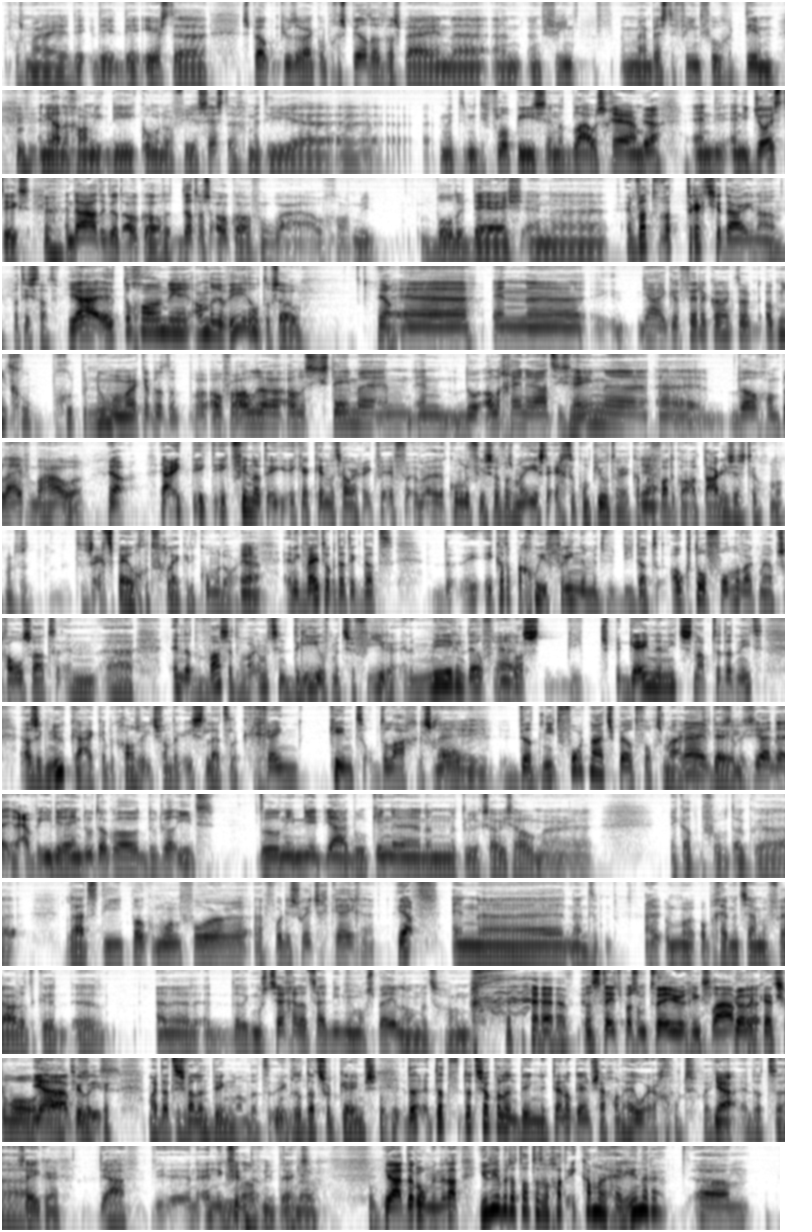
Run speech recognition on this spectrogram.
volgens mij, de, de, de eerste spelcomputer waar ik op gespeeld had, was bij een, eh, een, een vriend, mijn beste vriend vroeger, Tim. Mhm. En die hadden gewoon die, die Commodore 64 met die, eh, eh, met, met die floppies en dat blauwe scherm ja. en die, en die joysticks. en daar had ik dat ook al. Dat, dat was ook al van wauw, gewoon die Boulder Dash en eh, En wat, wat trekt je daarin aan? Wat is dat? ja, toch gewoon een andere wereld of zo. Ja, Eh, en eh, ja, ik, verder kan ik dat ook niet goed, goed benoemen, maar ik heb dat op, over alle, alle systemen en, en door alle generaties heen eh, wel gewoon blijven behouden. ja. Ja, ik, ik, ik vind dat, ik, ik herken dat zo erg. Ik, de Commodore 64 was mijn eerste echte computer. Ik had Ja. nog wat ik al Atari 2600, maar het was, het was echt speelgoed vergeleken die Commodore. Ja, En ik weet ook dat ik dat, de- ik had een paar goede vrienden met die dat ook tof vonden, waar ik mee op school zat. En, eh, en dat was het. We waren met z'n drie of met z'n vieren. En een merendeel van de Ja. klas, die gamede niet, snapte dat niet. Als ik nu kijk, heb ik gewoon zoiets van, er is letterlijk geen kind op de lagere school nee. dat niet Fortnite speelt volgens mij. Nee, idee precies. Ja, de- ja, iedereen doet ook wel, doet wel iets. Ik bedoel, niet, niet, ja, ik bedoel, kinderen dan natuurlijk sowieso. Maar eh, ik had bijvoorbeeld ook eh, laatst die Pokémon voor, eh, voor de Switch gekregen. Ja. En eh, nou, eh, op een gegeven moment zei mijn vrouw dat ik, eh, eh, dat ik moest zeggen dat zij het niet meer mocht spelen. Omdat ze gewoon dan steeds pas om twee uur ging slapen. Gotta catch 'em all. Ja, natuurlijk. Maar dat is wel een ding, man. Dat, ik bedoel, dat soort games. Dat, dat, dat is ook wel een ding. Nintendo games zijn gewoon heel erg goed. Weet je? Ja, En dat, eh, Zeker. ja. En, en ik vind. Nintendo. Ja, daarom inderdaad. Jullie hebben dat altijd wel gehad. Ik kan me herinneren. Ehm,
